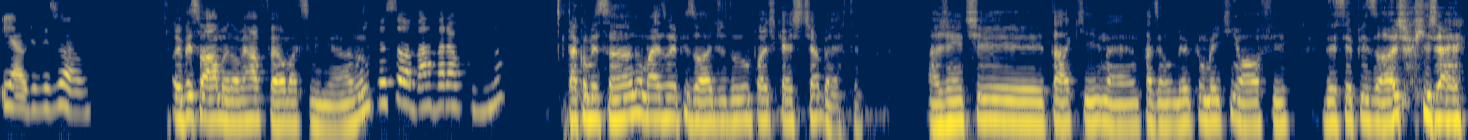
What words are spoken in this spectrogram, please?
e audiovisual. Oi, pessoal, meu nome é Rafael Maximiliano. Eu sou a Bárbara Alpino. Tá começando mais um episódio do podcast Tia Berta. A gente tá aqui, né, fazendo meio que um making off desse episódio, que já é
